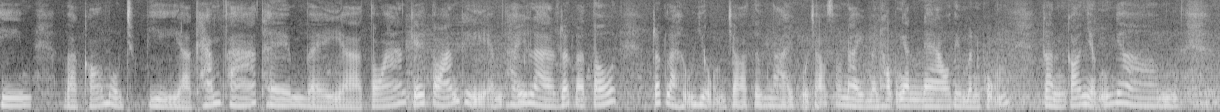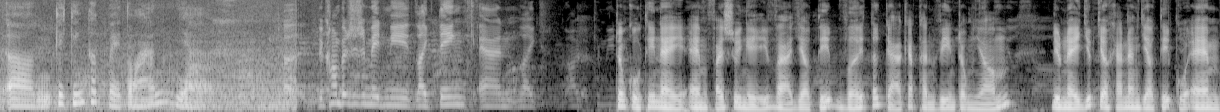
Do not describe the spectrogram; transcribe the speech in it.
team và có một chút gì à, khám phá thêm về uh, toán. Cái toán thì em thấy là rất là tốt, rất là hữu dụng cho tương lai của cháu sau này. Mình học ngành nào thì mình cũng cần có những uh, uh, cái kiến thức về toán. Yeah. Trong cuộc thi này, em phải suy nghĩ và giao tiếp với tất cả các thành viên trong nhóm. Điều này giúp cho khả năng giao tiếp của em,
